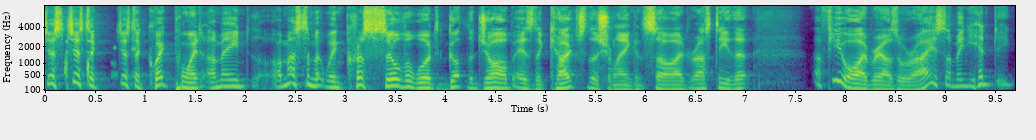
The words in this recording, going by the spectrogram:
just just a just a quick point. I mean, I must admit, when Chris Silverwood got the job as the coach of the Sri Lankan side, Rusty, that a few eyebrows were raised. I mean, he, had, he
